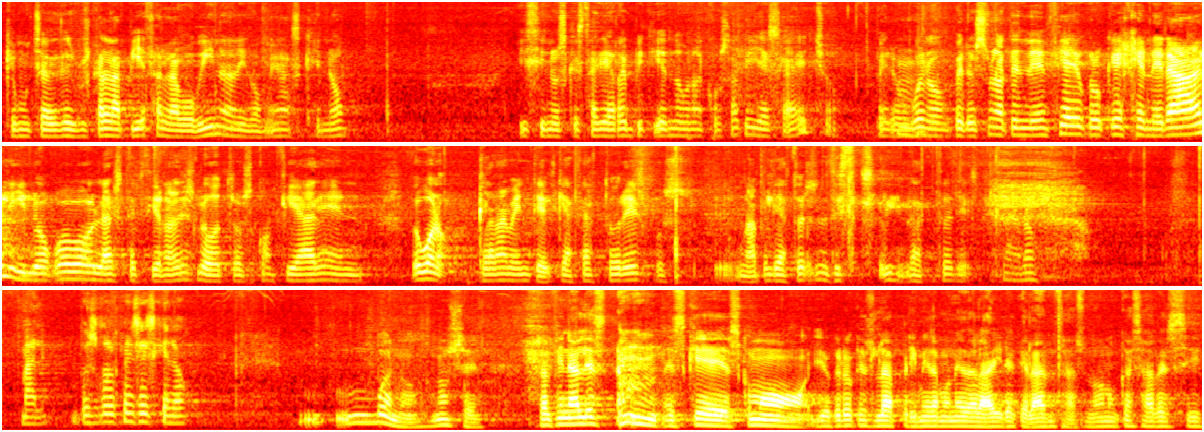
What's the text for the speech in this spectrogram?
que muchas veces buscan la pieza en la bobina. Digo, mira, es que no. Y si no es que estaría repitiendo una cosa que ya se ha hecho. Pero Mm. bueno, pero es una tendencia yo creo que general y luego la excepcional es lo otro, es confiar en... Pero bueno, claramente el que hace actores, pues una peli de actores necesita salir de actores. Claro. Vale. ¿Vosotros pensáis que no? Bueno, no sé. Al final es, es que es como, yo creo que es la primera moneda al aire que lanzas, ¿no? Nunca sabes si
